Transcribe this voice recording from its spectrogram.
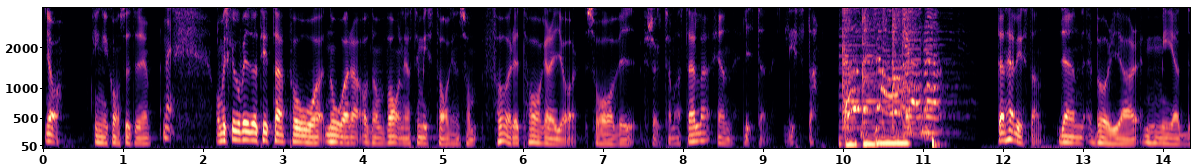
Ja, inget konstigt i det. Nej. Om vi ska gå vidare och titta på några av de vanligaste misstagen som företagare gör så har vi försökt sammanställa en liten lista. Den här listan, den börjar med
